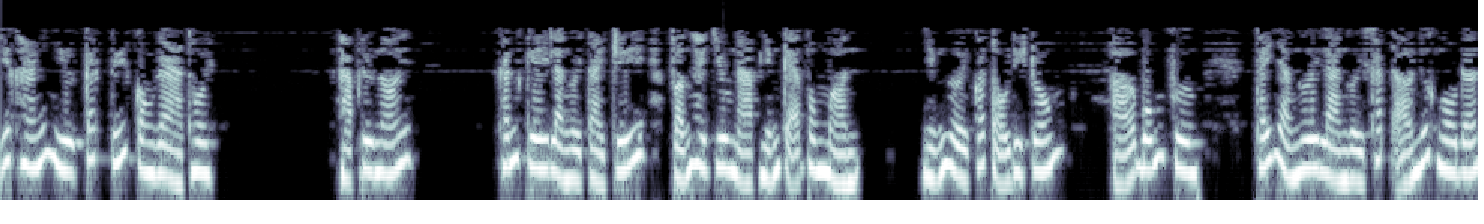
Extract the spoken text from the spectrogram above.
giết hắn như cắt tiết con gà thôi. Hạp Lưu nói, Khánh Kỳ là người tài trí, vẫn hay chiêu nạp những kẻ vong mệnh, những người có tội đi trốn, ở bốn phương, thấy nhà ngươi là người khách ở nước ngô đến,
